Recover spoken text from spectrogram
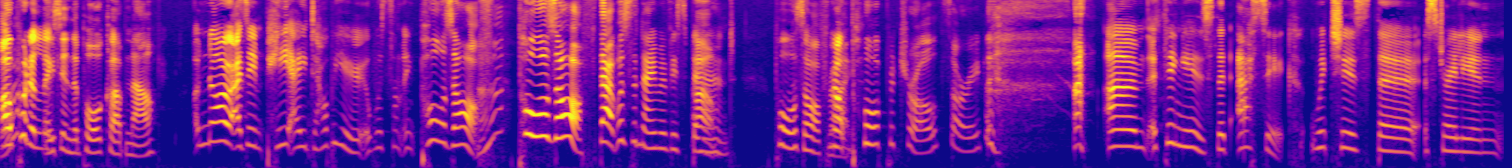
I'll put a link. He's in the Paw Club now. No, as in P A W. It was something. Paws off. Huh? Paws off. That was the name of his Oh. band. Paws off, Right. not Paw Patrol. Sorry. um, the thing is that ASIC, which is the Australian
